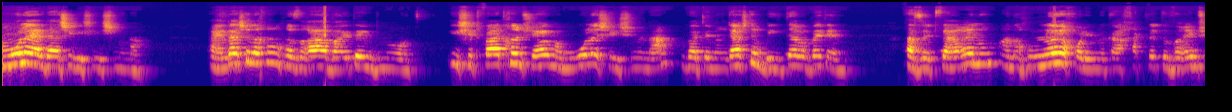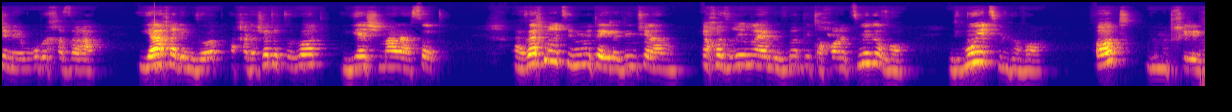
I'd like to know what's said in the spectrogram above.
אמרו לילדה שלי שהיא שמנה. הילדה שלכם חזרה הביתה עם דמעות. היא שיתפה אתכם שהיום אמרו לה שהיא שמנה ואתם הרגשתם בעיטה בבטן. אז לצערנו אנחנו לא יכולים לקחת את הדברים שנאמרו בחזרה. יחד עם זאת, החדשות הטובות יש מה לעשות. אז איך מרצימים את הילדים שלנו? איך עוזרים להם לבנות ביטחון עצמי גבוה? דימוי עצמי גבוה? אות ומתחילים.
